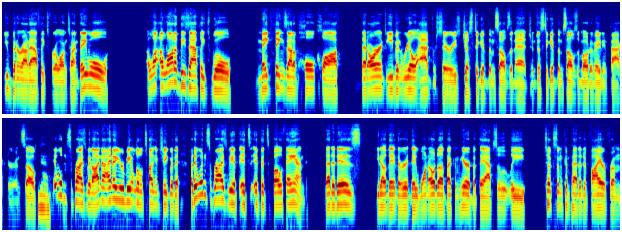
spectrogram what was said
you've been around athletes for a long time. They will a lot a lot of these athletes will make things out of whole cloth that aren't even real adversaries just to give themselves an edge and just to give themselves a motivating factor. And so yeah. it wouldn't surprise me at all. I know I know you were being a little tongue in cheek with it, but it wouldn't surprise me if it's if it's both and that it is, you know, they they they want Odell Beckham here, but they absolutely took some competitive fire from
